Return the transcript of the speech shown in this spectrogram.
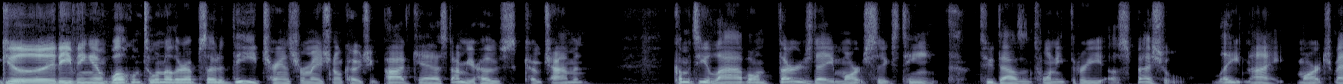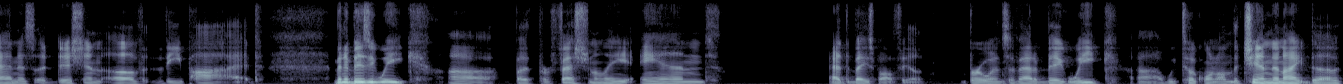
Good evening and welcome to another episode of the Transformational Coaching Podcast. I'm your host, Coach Hyman, coming to you live on Thursday, March 16th, 2023, a special late night March Madness edition of the pod. Been a busy week, uh, both professionally and at the baseball field. Bruins have had a big week. Uh, we took one on the chin tonight, the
